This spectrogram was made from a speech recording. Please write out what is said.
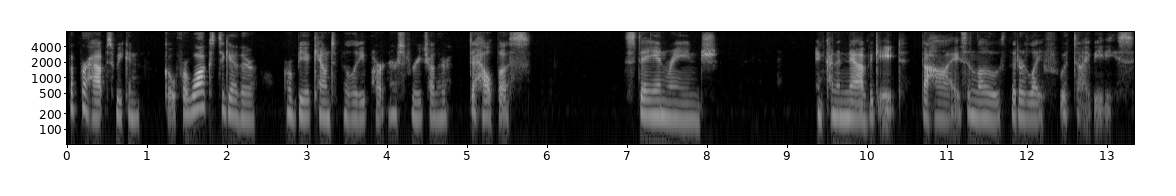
but perhaps we can go for walks together or be accountability partners for each other to help us stay in range and kind of navigate the highs and lows that are life with diabetes.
